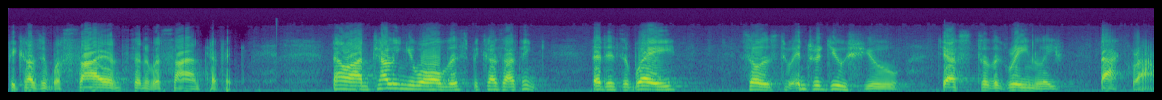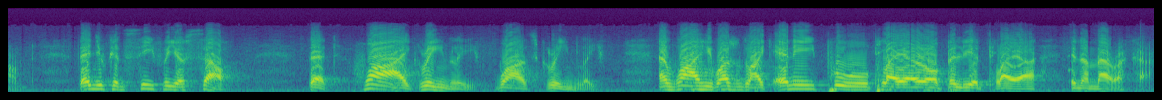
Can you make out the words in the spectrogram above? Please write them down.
because it was science and it was scientific. Now, I'm telling you all this because I think that is a way so as to introduce you just to the Greenleaf background. Then you can see for yourself that why Greenleaf was Greenleaf and why he wasn't like any pool player or billiard player in America.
